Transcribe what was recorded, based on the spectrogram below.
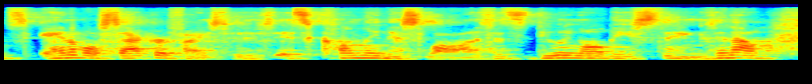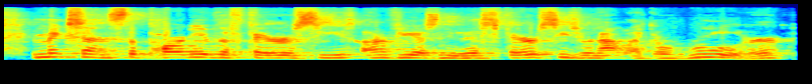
it's animal sacrifices, it's cleanliness laws, it's doing all these things. And now it makes sense. The party of the Pharisees, I don't know if you guys knew this, Pharisees were not like a ruler,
